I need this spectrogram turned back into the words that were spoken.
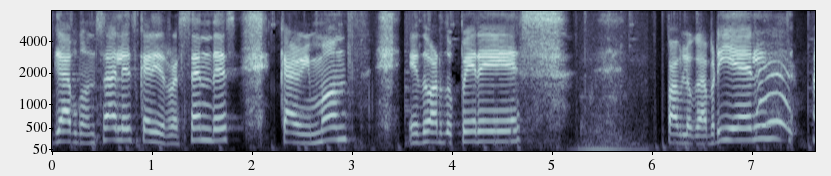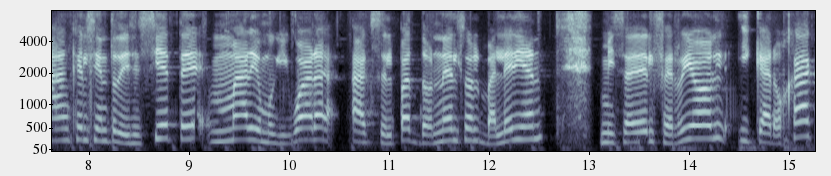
Gab González, Cari Reséndez, Cari Month, Eduardo Pérez, Pablo Gabriel, Ángel 117, Mario Mugiwara, Axel Pat Donelson, Valerian, Misael Ferriol y Caro Hack.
